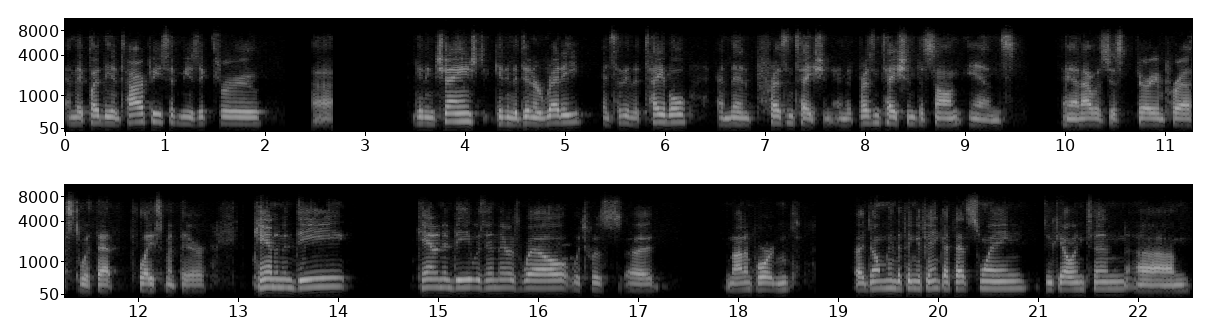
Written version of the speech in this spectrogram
and they played the entire piece of music through uh, getting changed, getting the dinner ready, and setting the table, and then presentation. And the presentation, the song ends. And I was just very impressed with that placement there. Canon in D, Canon in D was in there as well, which was uh, not important. I don't mean to think if he ain't got that swing, Duke Ellington. Um,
